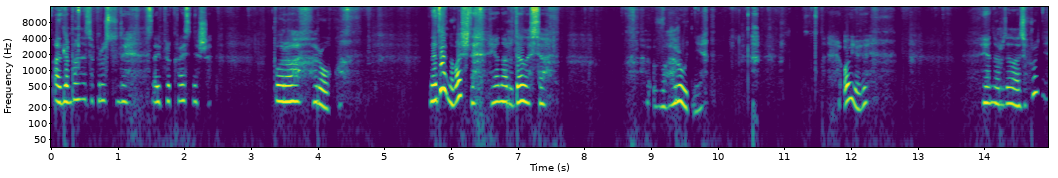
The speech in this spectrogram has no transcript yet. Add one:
А для мене це просто най, найпрекрасніша пора року. Не дивно, бачите, я народилася в грудні. Ой-ой-ой. Я народилась в грудні.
